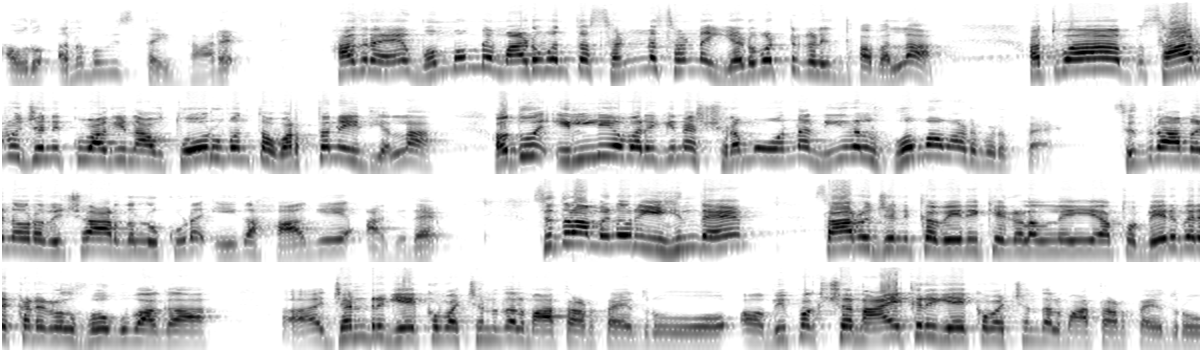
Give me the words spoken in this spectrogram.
ಅವರು ಅನುಭವಿಸ್ತಾ ಇದ್ದಾರೆ. ಆದ್ರೆ ಒಮ್ಮೊಮ್ಮೆ ಮಾಡುವಂಥ ಸಣ್ಣ ಸಣ್ಣ ಎಡವಟ್ಟುಗಳಿದ್ದಾವಲ್ಲ, ಅಥವಾ ಸಾರ್ವಜನಿಕವಾಗಿ ನಾವು ತೋರುವಂಥ ವರ್ತನೆ ಇದೆಯಲ್ಲ, ಅದು ಇಲ್ಲಿಯವರೆಗಿನ ಶ್ರಮವನ್ನು ನೀರಲ್ಲಿ ಹೋಮ ಮಾಡಿಬಿಡುತ್ತೆ. ಸಿದ್ದರಾಮಯ್ಯನವರ ವಿಚಾರದಲ್ಲೂ ಕೂಡ ಈಗ ಹಾಗೇ ಆಗಿದೆ. ಸಿದ್ದರಾಮಯ್ಯನವರು ಈ ಹಿಂದೆ ಸಾರ್ವಜನಿಕ ವೇದಿಕೆಗಳಲ್ಲಿ ಅಥವಾ ಬೇರೆ ಬೇರೆ ಕಡೆಗಳಲ್ಲಿ ಹೋಗುವಾಗ ಜನರಿಗೆ ಏಕವಚನದಲ್ಲಿ ಮಾತಾಡ್ತಾ ಇದ್ರು ವಿಪಕ್ಷ ನಾಯಕರಿಗೆ ಏಕವಚನದಲ್ಲಿ ಮಾತಾಡ್ತಾ ಇದ್ರು,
